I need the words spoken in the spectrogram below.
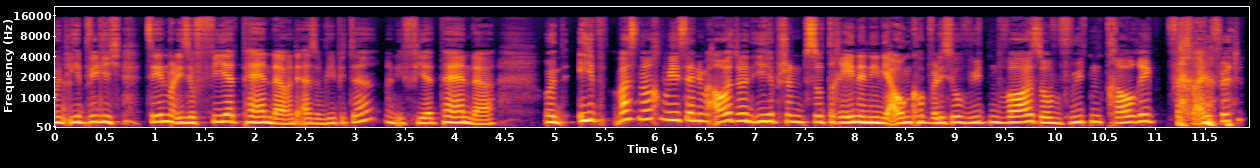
Und ich habe wirklich zehnmal, ich so Fiat Panda und er so, wie bitte? Und ich Fiat Panda. Und ich, was noch, wir sind im Auto und ich habe schon so Tränen in die Augen gehabt, weil ich so wütend war, so wütend, traurig, verzweifelt.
